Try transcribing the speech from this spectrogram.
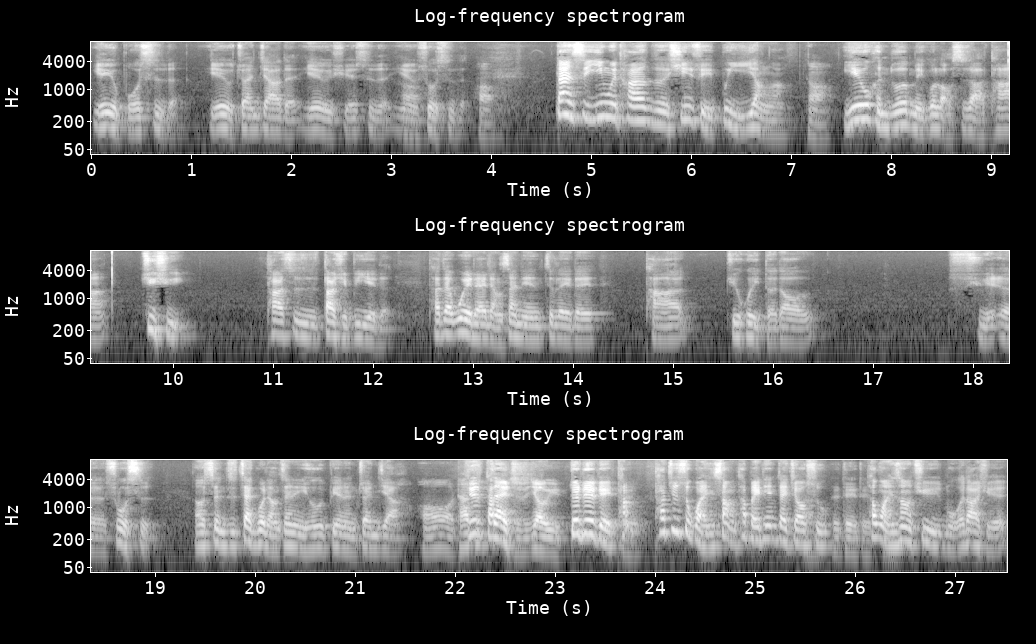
也有博士的，也有专家的，也有学士的，也有硕士的。啊。但是因为他的薪水不一样啊，啊。也有很多美国老师啊，他继续，他是大学毕业的，他在未来两三年之类的，他就会得到学呃硕士，然后甚至再过两三年以后会变成专家。哦，他就是在职教育，对对对，他他就是晚上，他白天在教书，对对对，他晚上去某个大学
